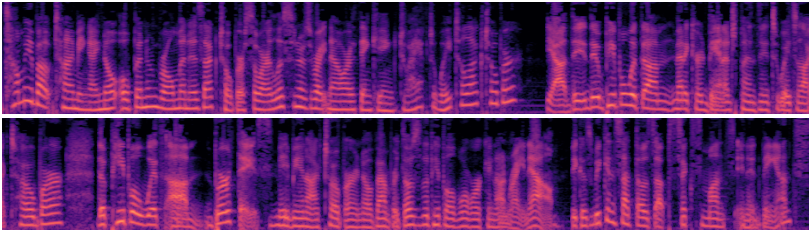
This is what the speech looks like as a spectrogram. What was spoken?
tell me about timing. I know open enrollment is October, so our listeners right now are thinking, do I have to wait till October? Yeah, the, the people with um, Medicare Advantage plans need to wait till October. The people with um, birthdays, maybe in October or November, those are the people we're working on right now because we can set those up six months in advance.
